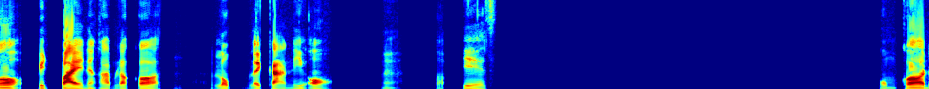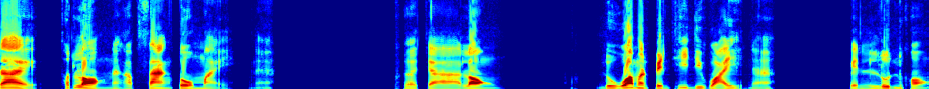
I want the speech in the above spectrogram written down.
ก็ปิดไปนะครับ แล้วก็ลบรายการนี้ออกนะตอบ yes ผมก็ได้ทดลองนะครับสร้างตัวใหม่นะ เพื่อจะลองดูว่ามันเป็นที่ device นะ เป็นรุ่นของ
